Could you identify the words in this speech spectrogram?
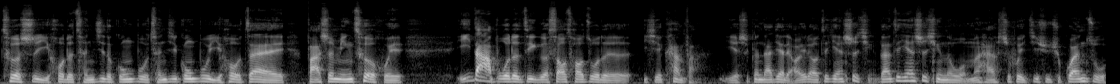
测试以后的成绩的公布，成绩公布以后再发声明撤回，一大波的这个骚操作的一些看法，也是跟大家聊一聊这件事情。但这件事情呢，我们还是会继续去关注。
